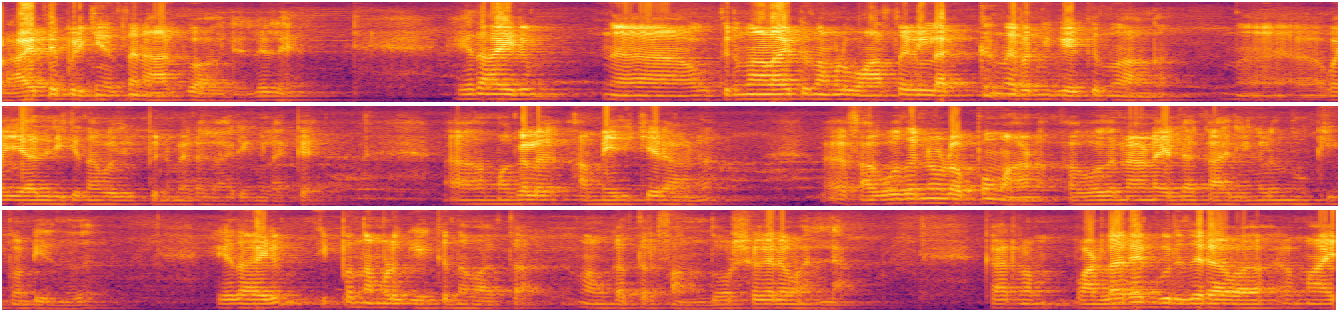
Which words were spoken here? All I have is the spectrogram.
പ്രായത്തെ പിടിച്ചു നിർത്താൻ ആർക്കും ആവില്ലല്ലോ അല്ലേ? ഏതായാലും ഒത്തിരി നാളായിട്ട് നമ്മൾ വാർത്തകളിലൊക്കെ നിറഞ്ഞു കേൾക്കുന്നതാണ് വയ്യാതിരിക്കുന്ന വൈരുപ്പിന്മയുടെ കാര്യങ്ങളൊക്കെ. മകൾ അമേരിക്കയിലാണ്. സഹോദരനോടൊപ്പമാണ്. സഹോദരനാണ് എല്ലാ കാര്യങ്ങളും നോക്കിക്കൊണ്ടിരുന്നത്. ഏതായാലും ഇപ്പം നമ്മൾ കേൾക്കുന്ന വാർത്ത നമുക്കത്ര സന്തോഷകരമല്ല. കാരണം വളരെ ഗുരുതരമായ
